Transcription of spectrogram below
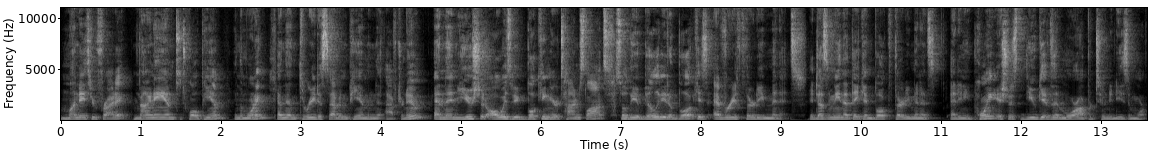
Monday through Friday, 9 a.m. to 12 p.m. in the morning, and then 3 to 7 p.m. in the afternoon. And then you should always be booking your time slots. So the ability to book is every 30 minutes. It doesn't mean that they can book 30 minutes at any point. It's just you give them more opportunities and more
